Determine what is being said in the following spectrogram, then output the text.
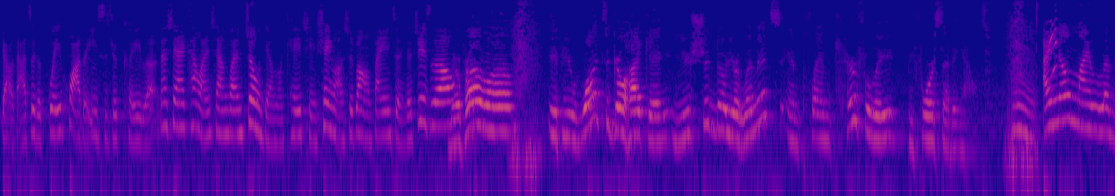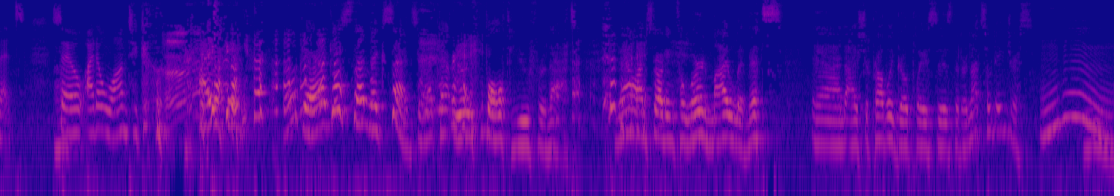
表达这个规划的意思就可以了。那现在看完相关重点，我们可以请 Shane 老师帮我翻译整个句子喽。 No problem. If you want to go hiking, you should know your limits and plan carefully before setting out. 嗯，I know my limits, so I don't want to go hiking. Okay, I guess that makes sense, and I can't really Right. fault you for that. Now I'm starting to learn my limits, and I should probably go places that are not so dangerous. hmm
